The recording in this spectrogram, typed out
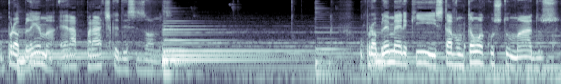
O problema era a prática desses homens. O problema era que estavam tão acostumados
